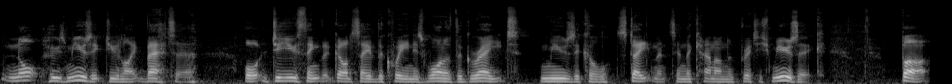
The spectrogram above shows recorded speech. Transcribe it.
not whose music do you like better, or do you think that God Save the Queen is one of the great musical statements in the canon of British music, but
